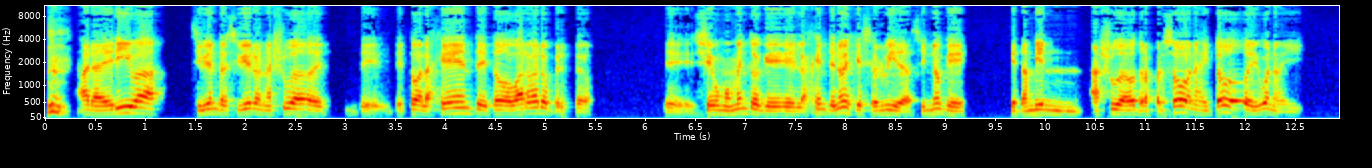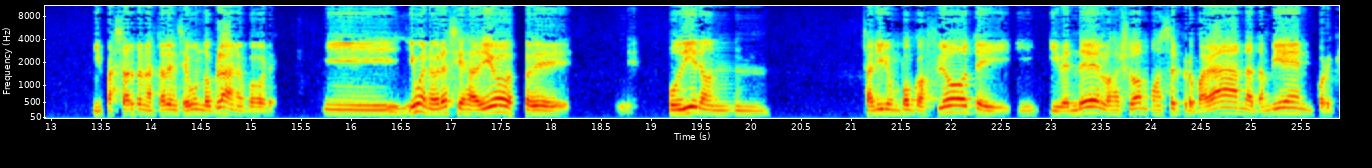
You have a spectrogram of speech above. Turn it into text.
a la deriva, si bien recibieron ayuda de, toda la gente, todo bárbaro, pero eh, llega un momento que la gente no es que se olvida, sino que, también ayuda a otras personas y todo, y bueno, y, pasaron a estar en segundo plano, pobre. Y, bueno, gracias a Dios eh, pudieron salir un poco a flote y, vender, los ayudamos a hacer propaganda también, porque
